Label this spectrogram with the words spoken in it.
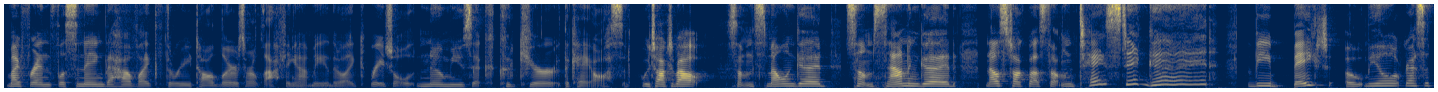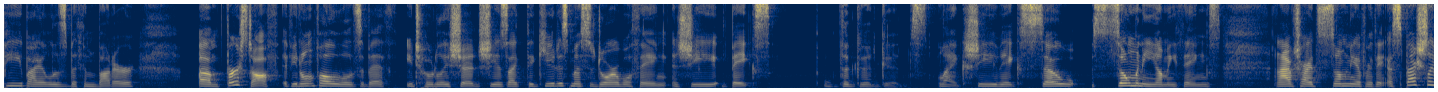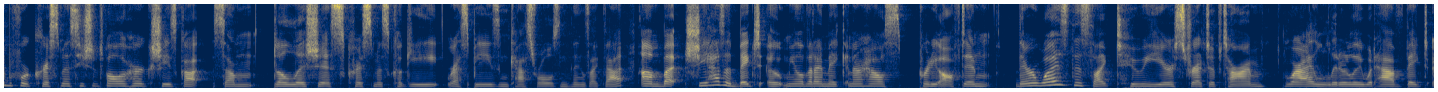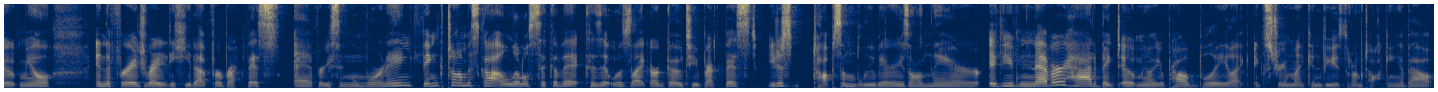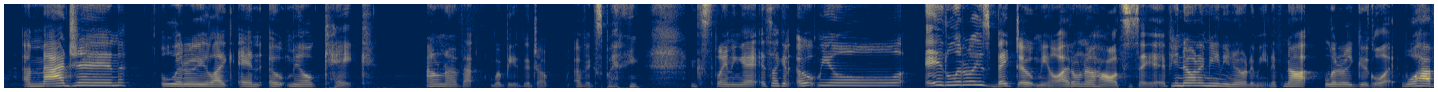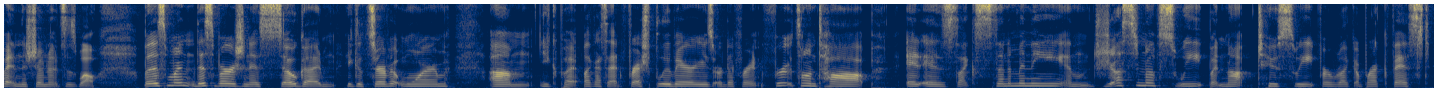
my friends listening that have like three toddlers are laughing at me. They're like, Rachel, no music could cure the chaos. We talked about something smelling good, something sounding good. Now let's talk about something tasting good. The baked oatmeal recipe by Elizabeth and Butter. Um, first off, if you don't follow Elizabeth, you totally should. She is like the cutest, most adorable thing, and she bakes the good goods. Like she makes so so many yummy things. And I've tried so many of her things, especially before Christmas. You should follow her because she's got some delicious Christmas cookie recipes and casseroles and things like that. Um, but she has a baked oatmeal that I make in our house pretty often. There was this like two year stretch of time where I literally would have baked oatmeal in the fridge ready to heat up for breakfast every single morning. Think Thomas got a little sick of it because it was like our go to breakfast. You just top some blueberries on there. If you've never had baked oatmeal, you're probably like extremely confused what I'm talking about. Imagine literally like an oatmeal cake. I don't know if that would be a good job of explaining explaining it. It's like an oatmeal. It literally is baked oatmeal. I don't know how else to say it. If you know what I mean, you know what I mean. If not, literally Google it. We'll have it in the show notes as well. But this one, this version is so good. You could serve it warm. Um, you could put, like I said, fresh blueberries or different fruits on top. It is like cinnamony and just enough sweet, but not too sweet for like a breakfast.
